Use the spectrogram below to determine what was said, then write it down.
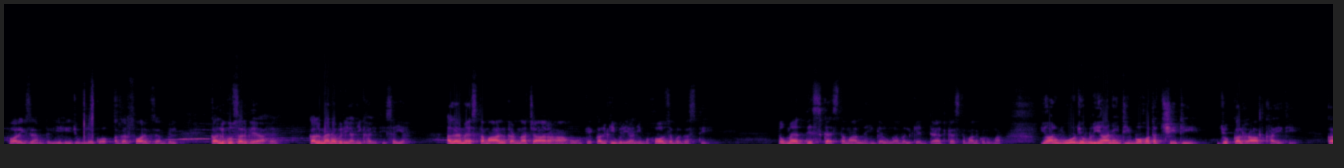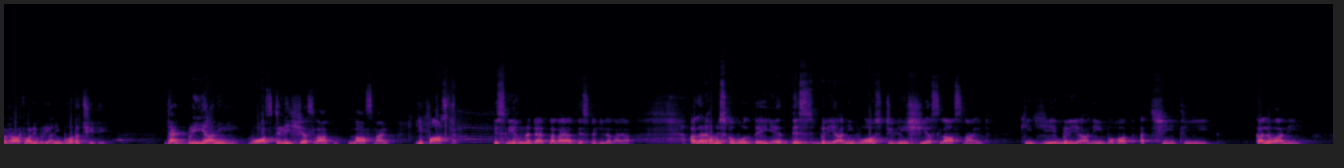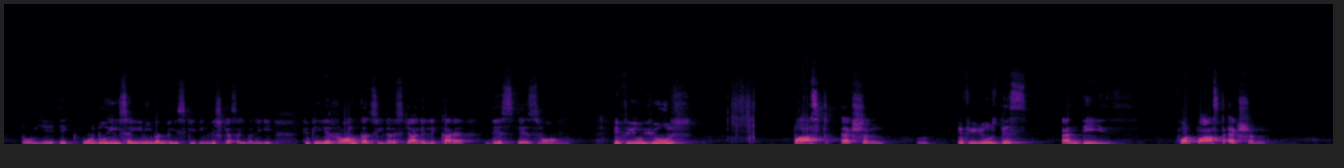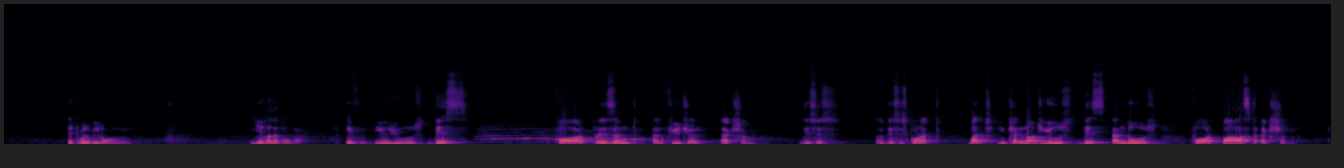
फॉर एग्ज़ाम्पल यही जुमले को अगर फॉर एग्ज़ाम्पल कल गुजर गया है, कल मैंने बिरयानी खाई थी, सही है? अगर मैं इस्तेमाल करना चाह रहा हूँ कि कल की बिरयानी बहुत ज़बरदस्त थी तो मैं दिस का इस्तेमाल नहीं करूँगा, बल्कि डैट का इस्तेमाल करूँगा। यार, वो जो बिरयानी थी बहुत अच्छी थी, जो कल रात खाई थी। कल रात वाली बिरयानी बहुत अच्छी थी। That biryani was delicious last night ये पास्ट है। इसलिए हमने डैट लगाया, दिस नहीं लगाया। अगर हम इसको बोलते, ये this biryani was delicious last night कि ये बिरयानी बहुत अच्छी थी कल वाली तो ये एक उर्दू ही सही नहीं बन रही, इसकी इंग्लिश क्या सही बनेगी? क्योंकि ये रॉन्ग कंसीडर इसके आगे लिखा है this is wrong if you use past action if you use this and these for past action it will be wrong ये गलत होगा if you use this for present and future action this is uh, this is correct but you cannot use this and those for past action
